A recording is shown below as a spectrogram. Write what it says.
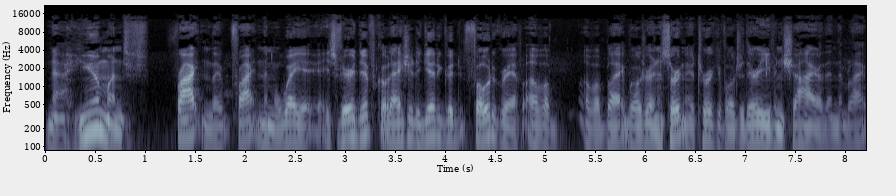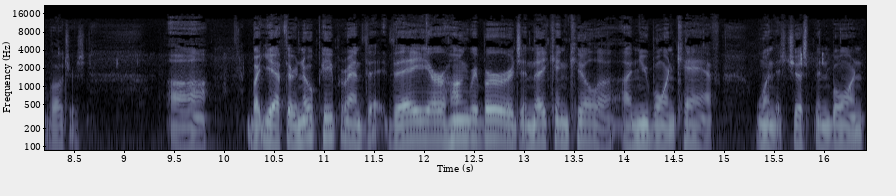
Now, humans frighten them, frighten them away. It's very difficult actually to get a good photograph of a of a black vulture, and certainly a turkey vulture. They're even shyer than the black vultures. Uh, but yeah, if there are no people around, they are hungry birds and they can kill a, a newborn calf, one that's just been born.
